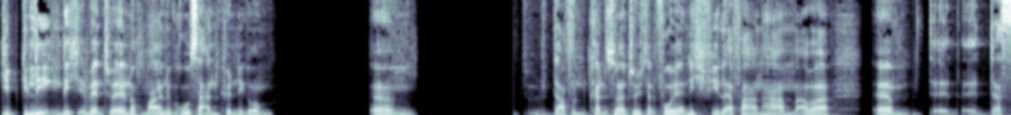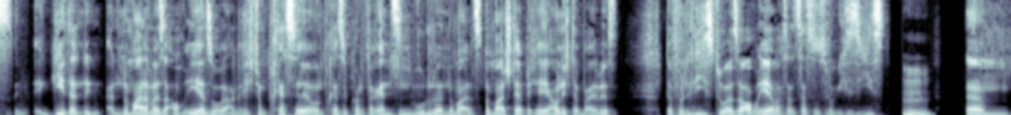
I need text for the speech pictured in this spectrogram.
gibt gelegentlich eventuell nochmal eine große Ankündigung. Ähm, davon kannst du natürlich dann vorher nicht viel erfahren haben, aber ähm, das geht dann normalerweise auch eher so an Richtung Presse und Pressekonferenzen, wo du dann normal, als Normalsterblicher ja auch nicht dabei bist. Davon liest du also auch eher was, als dass du es wirklich siehst. Mhm. Ähm,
